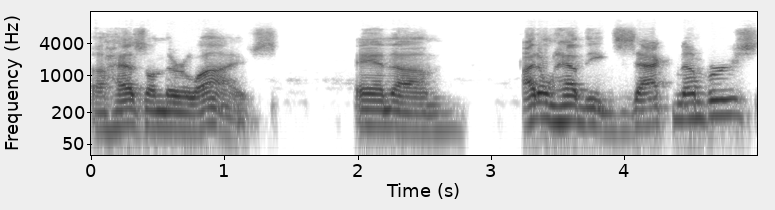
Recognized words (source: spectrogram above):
uh, has on their lives. And um, I don't have the exact numbers,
